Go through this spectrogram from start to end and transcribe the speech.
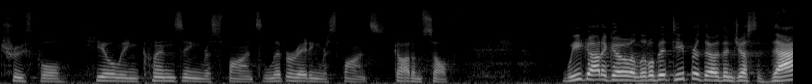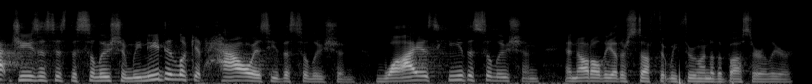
truthful, healing, cleansing response, liberating response, God Himself. We got to go a little bit deeper, though, than just that Jesus is the solution. We need to look at how is He the solution? Why is He the solution and not all the other stuff that we threw under the bus earlier?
